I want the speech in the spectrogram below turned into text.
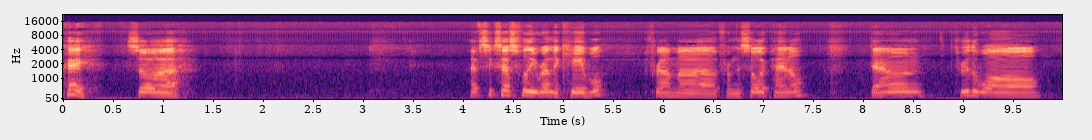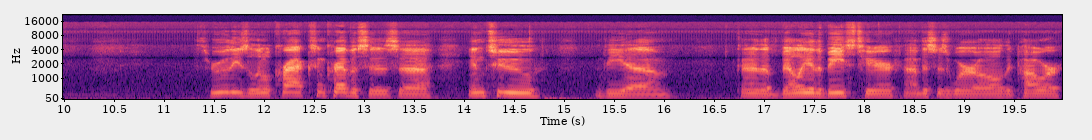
Okay, so uh, I've successfully run the cable from uh, from the solar panel down through the wall, through these little cracks and crevices uh, into the um, kind of the belly of the beast here. Uh, this is where all the power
